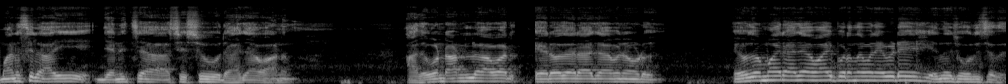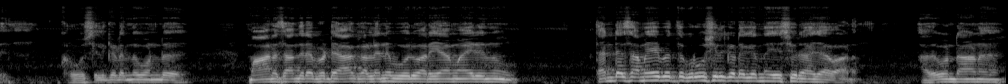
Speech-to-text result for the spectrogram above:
മനസ്സിലായി ജനിച്ച ശിശു രാജാവാണ്. അതുകൊണ്ടാണല്ലോ അവർ ഏരോദ രാജാവിനോട് യഹൂദന്മാർ രാജാവായി പിറന്നവൻ എവിടെ എന്ന് ചോദിച്ചത്. ക്രൂശിൽ കിടന്നുകൊണ്ട് മാനസാന്തരപ്പെട്ട ആ കള്ളന് പോലും അറിയാമായിരുന്നു. തന്റെ സമീപത്ത് ക്രൂശിൽ കിടക്കുന്ന യേശു രാജാവാണ്. അതുകൊണ്ടാണ്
